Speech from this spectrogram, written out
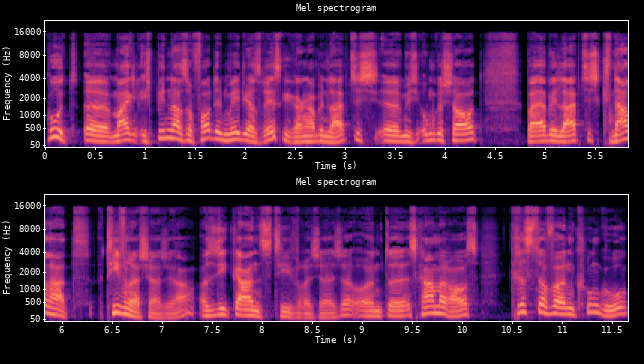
gut, äh, Michael, ich bin da sofort in Medias Res gegangen, habe in Leipzig äh, mich umgeschaut, bei RB Leipzig knallhart, Tiefenrecherche, ja, also die ganz tiefe Recherche und äh, es kam heraus, Christopher Nkungu,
